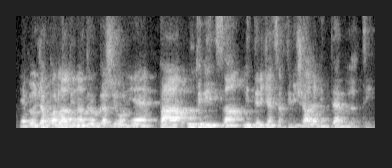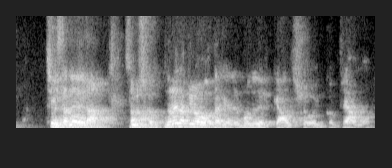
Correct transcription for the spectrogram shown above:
ne abbiamo già parlato in altre occasioni, eh, pa- utilizza l'intelligenza artificiale all'interno del team. Sì, Questa volta, giusto. Non è la prima volta che nel mondo del calcio incontriamo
